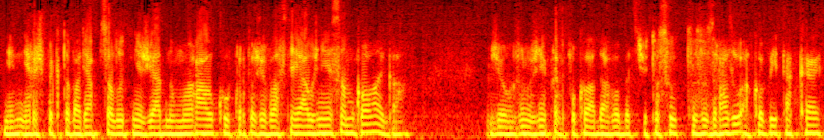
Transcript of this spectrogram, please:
nerešpektovať absolútne žiadnu morálku, pretože vlastne ja už nie som kolega. Že už, už nepredpokladá vôbec. Čiže to sú, to sú zrazu akoby také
